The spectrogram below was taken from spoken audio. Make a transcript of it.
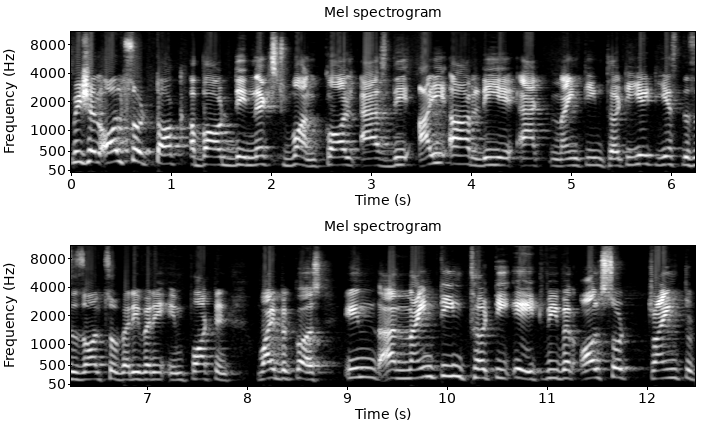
we shall also talk about the next one called as the IRDA Act 1938. Yes, this is also very, very important. Why? Because in uh, 1938, we were also trying to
